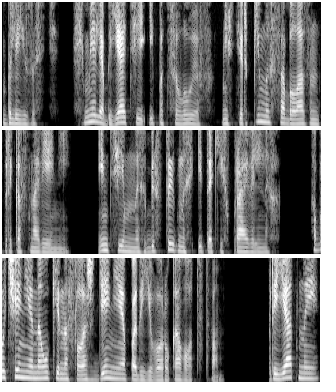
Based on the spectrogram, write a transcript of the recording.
Близость, хмель объятий и поцелуев, нестерпимый соблазн прикосновений, интимных, бесстыдных и таких правильных, обучение науке наслаждения под его руководством. Приятные,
